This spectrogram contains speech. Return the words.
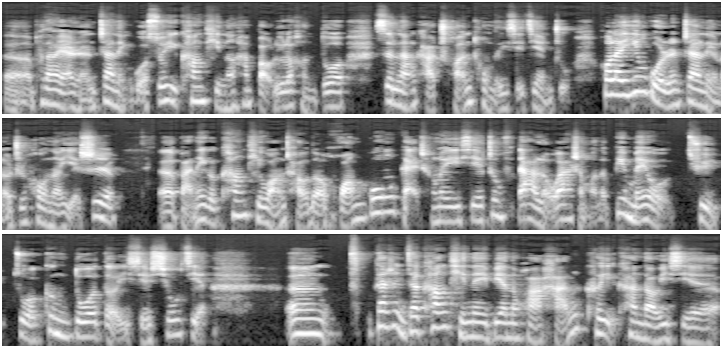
呃葡萄牙人占领过，所以康提呢还保留了很多斯里兰卡传统的一些建筑。后来英国人占领了之后呢，也是呃把那个康提王朝的皇宫改成了一些政府大楼啊什么的，并没有去做更多的一些修建。嗯，但是你在康提那边的话，还可以看到一些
